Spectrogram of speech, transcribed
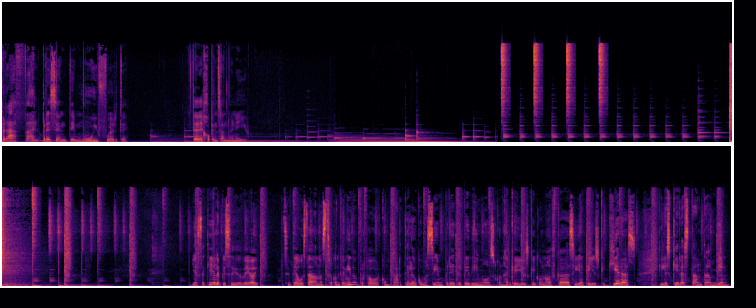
abraza el presente muy fuerte. Te dejo pensando en ello. Y hasta aquí el episodio de hoy. Si te ha gustado nuestro contenido, por favor compártelo como siempre te pedimos con aquellos que conozcas y aquellos que quieras y les quieras tan tan bien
